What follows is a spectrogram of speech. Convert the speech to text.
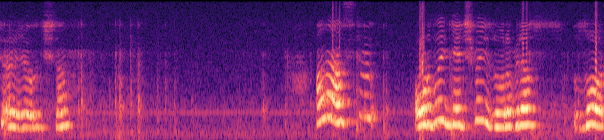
Şöyle uçtan. Ama aslında orada geçmeyiz. Orada biraz zor.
